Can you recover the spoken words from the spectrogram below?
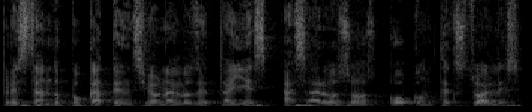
prestando poca atención a los detalles azarosos o contextuales.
